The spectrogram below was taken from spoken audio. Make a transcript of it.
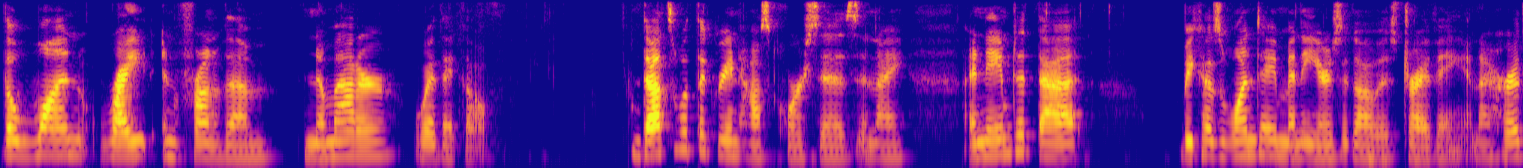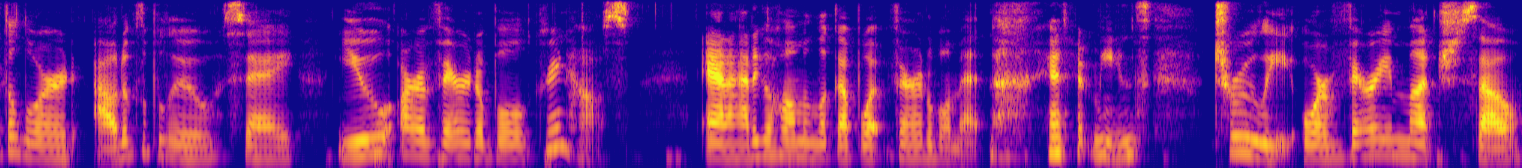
the one right in front of them, no matter where they go. That's what the greenhouse course is. And I, I named it that because one day many years ago I was driving and I heard the Lord out of the blue say, You are a veritable greenhouse. And I had to go home and look up what veritable meant. and it means truly or very much so.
